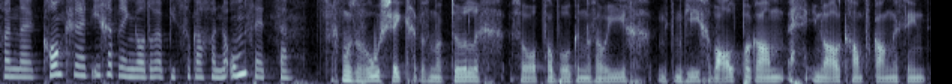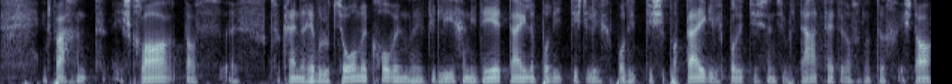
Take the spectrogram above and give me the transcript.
können konkret einbringen oder etwas sogar können umsetzen ich muss vorausschicken, dass wir natürlich, so Frau Burger als auch ich, mit dem gleichen Wahlprogramm in den Wahlkampf gegangen sind. Entsprechend ist klar, dass es zu keiner Revolution wird kommen, weil wir die gleichen Ideen teilen politisch, die gleiche politische Partei, die gleiche politische Sensibilität hätten. Also natürlich ist da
